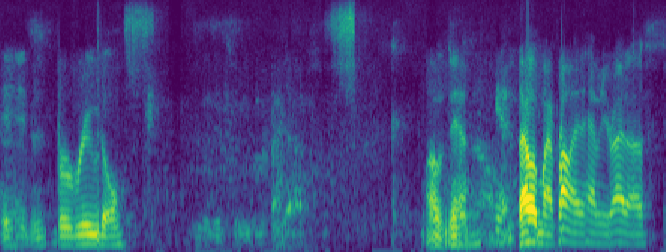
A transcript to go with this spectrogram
It was brutal. Oh yeah. Yeah. That was my problem. I didn't have any write-offs.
